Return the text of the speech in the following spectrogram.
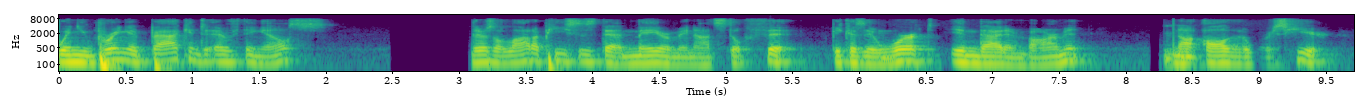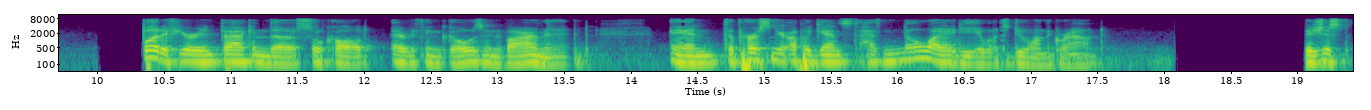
When you bring it back into everything else, there's a lot of pieces that may or may not still fit because it mm-hmm. worked in that environment. Mm-hmm. Not all of it works here. But if you're in, back in the so-called everything goes environment and the person you're up against has no idea what to do on the ground. They're just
